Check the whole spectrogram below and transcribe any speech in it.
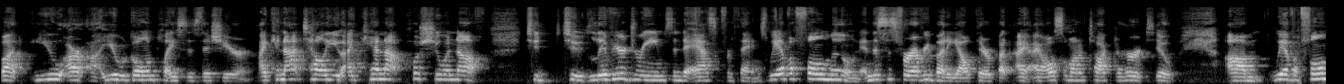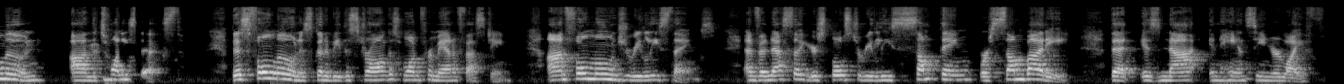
but you are uh, you were going places this year i cannot tell you i cannot push you enough to to live your dreams and to ask for things we have a full moon and this is for everybody out there but i, I also want to talk to her too um, we have a full moon on the 26th this full moon is going to be the strongest one for manifesting. On full moons, you release things. And Vanessa, you're supposed to release something or somebody that is not enhancing your life.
